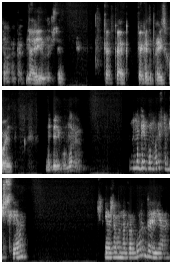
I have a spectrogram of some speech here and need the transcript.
Так, а как ты да, изолируешься? Как, как, как это происходит? На берегу моря? На берегу моря в том числе. Я живу на два города, я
